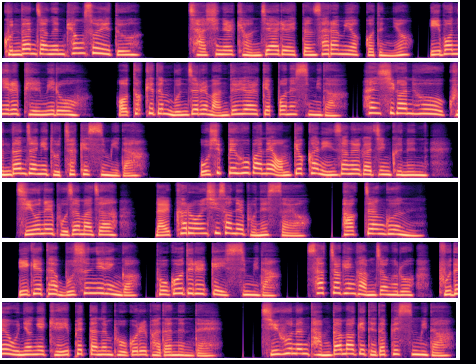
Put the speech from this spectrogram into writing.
군단장은 평소에도 자신을 견제하려 했던 사람이었거든요. 이번 일을 빌미로 어떻게든 문제를 만들려 할 게 뻔했습니다. 한 시간 후 군단장이 도착했습니다. 50대 후반의 엄격한 인상을 가진 그는 지훈을 보자마자 날카로운 시선을 보냈어요. 박 장군, 이게 다 무슨 일인가? 보고 드릴 게 있습니다. 사적인 감정으로 부대 운영에 개입했다는 보고를 받았는데 지훈은 담담하게 대답했습니다.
